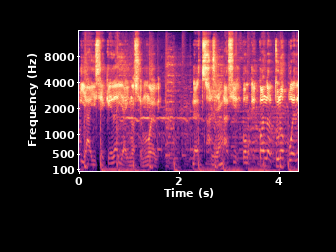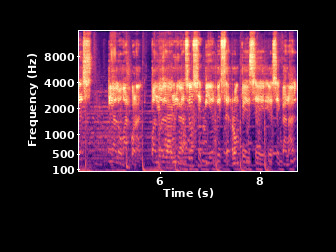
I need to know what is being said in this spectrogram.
Y ahí se queda y ahí no se mueve. Así, es, es, cuando tú no puedes dialogar con alguien. Cuando la comunicación se pierde, se rompe ese, ese canal,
